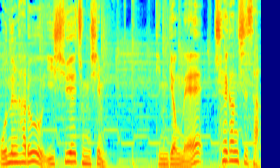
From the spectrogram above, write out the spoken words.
오늘 하루 이슈의 중심 김경래의 최강 시사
